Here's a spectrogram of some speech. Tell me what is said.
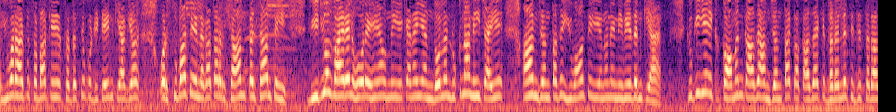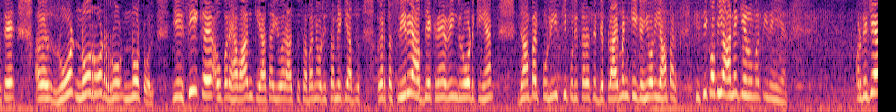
युवा राजपूत सभा के सदस्यों को डिटेन किया गया और सुबह से लगातार शाम, कल शाम से ही वीडियोज़ वायरल हो रहे हैं। उन्हें ये कहना है, ये आंदोलन रुकना नहीं चाहिए। आम जनता से, युवाओं से ये इन्होंने निवेदन किया है, क्योंकि ये एक कॉमन काज है। आम जनता का काज है कि धड़ल्ले से जिस तरह से road no road no toll ये इसी के ऊपर आह्वान किया था युवा राजपूत सभा ने, और इस समय की आप अगर तस्वीरें आप देख रहे हैं, रिंग रोड की हैं, जहाँ पर पुलिस की पूरी तरह से डिप्लॉयमेंट की गई और यहाँ पर किसी को भी आने की अनुमति नहीं है। और देखिए,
